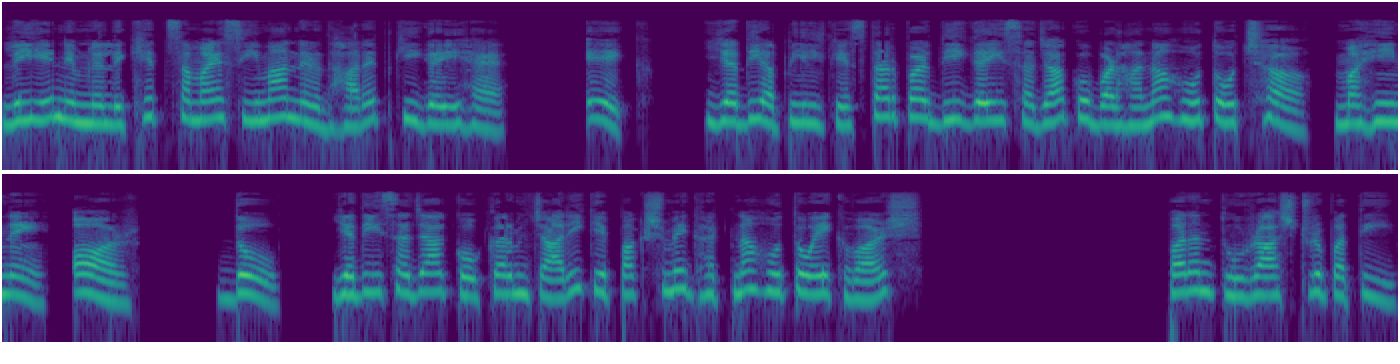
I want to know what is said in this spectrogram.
लिए निम्नलिखित समय सीमा निर्धारित की गई है। एक, यदि अपील के स्तर पर दी गई सजा को बढ़ाना हो तो छह महीने, और दो, यदि सजा को कर्मचारी के पक्ष में घटना हो तो एक वर्ष। परंतु राष्ट्रपति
